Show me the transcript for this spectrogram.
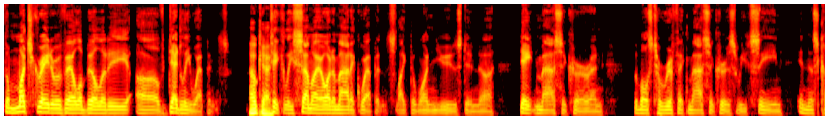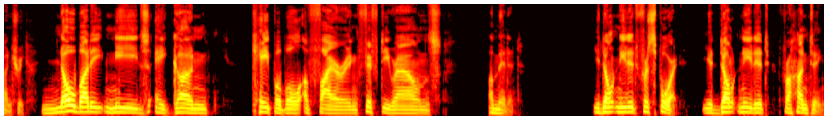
the much greater availability of deadly weapons, Okay. particularly semi-automatic weapons like the one used in uh, Dayton massacre and the most horrific massacres we've seen in this country. Nobody needs a gun capable of firing 50 rounds a minute. You don't need it for sport. You don't need it for hunting.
